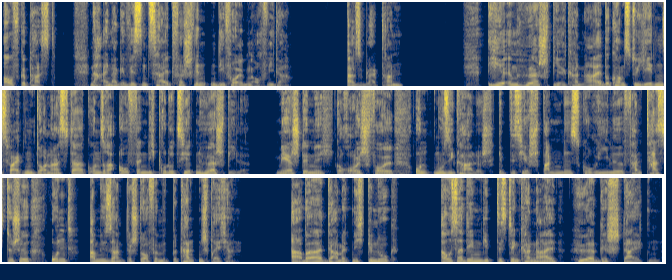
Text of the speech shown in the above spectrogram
aufgepasst! Nach einer gewissen Zeit verschwinden die Folgen auch wieder. Also bleib dran. Hier im Hörspielkanal bekommst du jeden zweiten Donnerstag unsere aufwendig produzierten Hörspiele. Mehrstimmig, geräuschvoll und musikalisch gibt es hier spannende, skurrile, fantastische und amüsante Stoffe mit bekannten Sprechern. Aber damit nicht genug. Außerdem gibt es den Kanal Hörgestalten,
